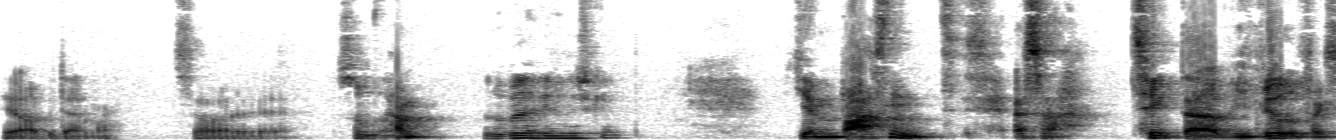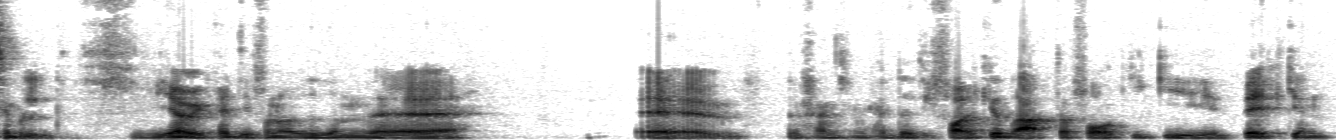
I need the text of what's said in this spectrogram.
heroppe i Danmark. Så øh, Som hvad? Ham. Nu bliver jeg helt nysgerrig. Jamen bare sådan, altså ting der, vi ved for eksempel, vi har jo ikke rigtig fået noget at vide om, øh, øh, hvad fanden man kalde det, de folkedrab, der foregik i Belgien.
